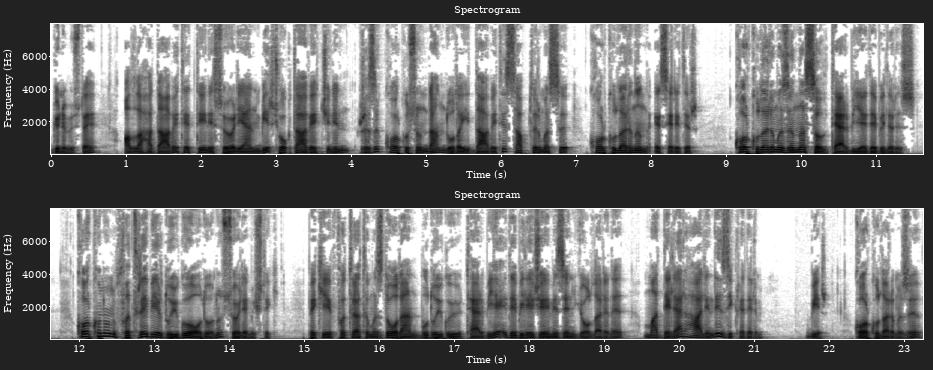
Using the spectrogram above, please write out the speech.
Günümüzde Allah'a davet ettiğini söyleyen birçok davetçinin rızık korkusundan dolayı daveti saptırması korkularının eseridir. Korkularımızı nasıl terbiye edebiliriz? Korkunun fıtre bir duygu olduğunu söylemiştik. Peki fıtratımızda olan bu duyguyu terbiye edebileceğimizin yollarını maddeler halinde zikredelim. 1. Korkularımızı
